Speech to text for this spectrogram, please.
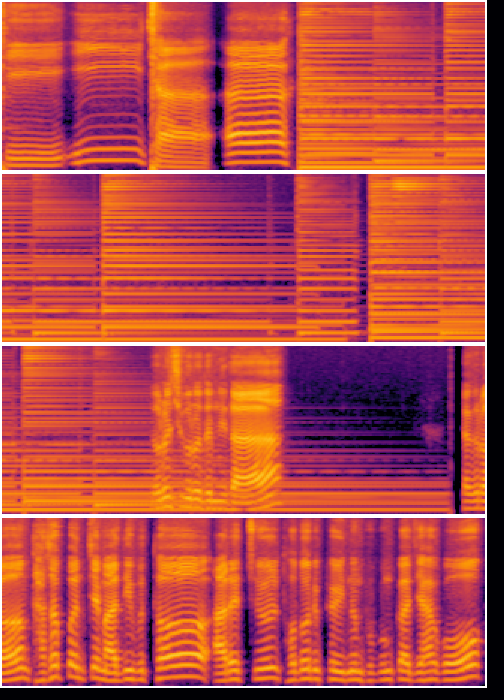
시작. 이런 식으로 됩니다. 자, 그럼 다섯 번째 마디부터 아랫줄 도돌이표 있는 부분까지 하고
